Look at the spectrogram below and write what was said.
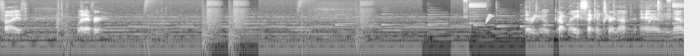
25. Whatever. There we go. Got my second turn up, and now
